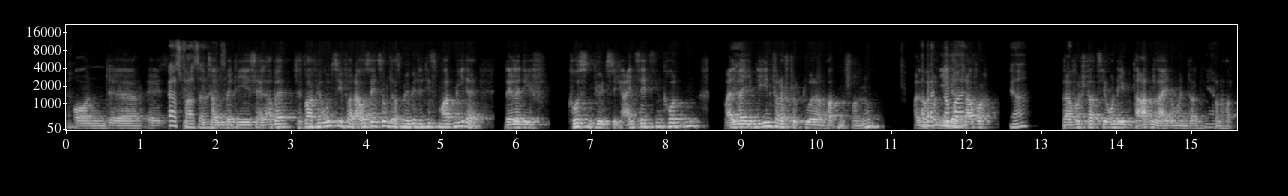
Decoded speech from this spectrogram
Ja. Und äh, Glasfaser jetzt halt über DSL. Aber das war für uns die Voraussetzung, dass wir wieder die Smart Meter relativ kostengünstig einsetzen konnten, weil ja. wir eben die Infrastruktur dann hatten schon. Ne? Also Aber von jeder Trafo, ja. Trafostation eben Datenleitungen dann ja. von hat.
